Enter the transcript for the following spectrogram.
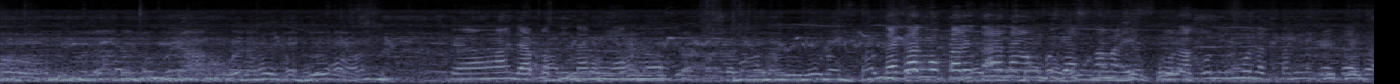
Oo. Kaya, wala ko kabuuan dapat dinamihan mo. Dagan mo palitaan ang bigas na mais ko na. Kunin mo, nagtanim ka dagan.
